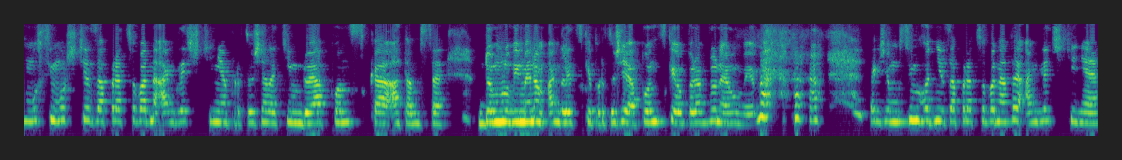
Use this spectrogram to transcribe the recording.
Musím určitě zapracovat na angličtině, protože letím do Japonska a tam se domluvím jenom anglicky, protože japonsky opravdu neumím. Takže musím hodně zapracovat na té angličtině.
